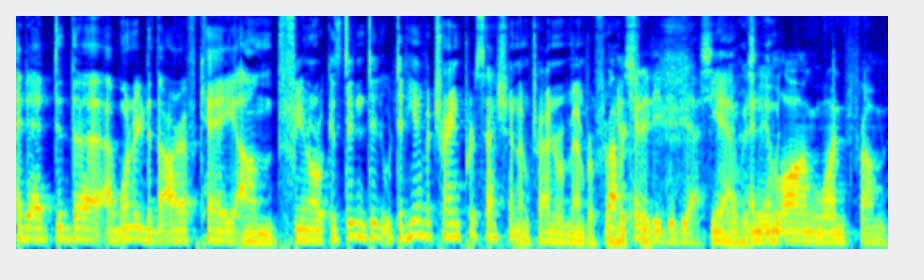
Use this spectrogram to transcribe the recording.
And uh, did the I'm wondering did the RFK um, funeral because didn't did, did he have a train procession? I'm trying to remember from Robert history. Kennedy did, yes. Yeah, It was and- a and long one from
